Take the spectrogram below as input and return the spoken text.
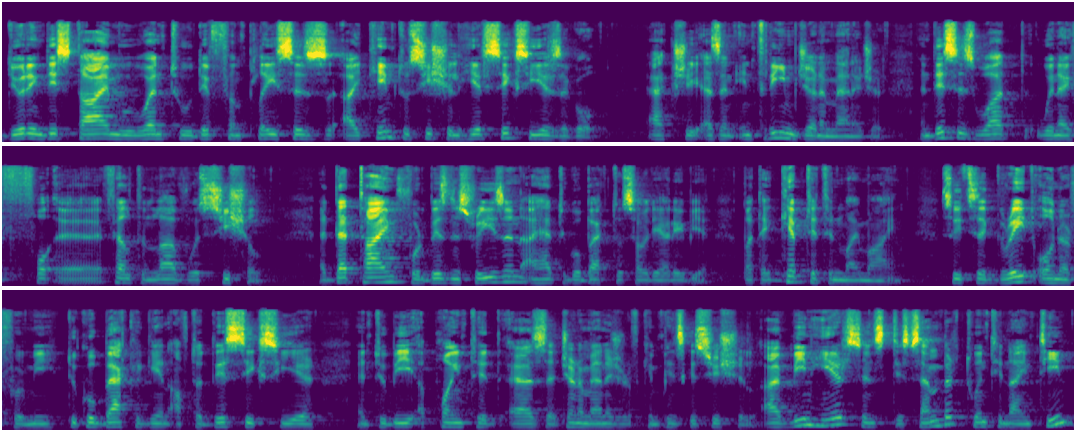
During this time, we went to different places. I came to Seychelles here six years ago, actually, as an interim general manager. And this is what, when I fo- uh, felt in love with Seychelles. At that time, for business reason, I had to go back to Saudi Arabia, but I kept it in my mind. So it's a great honor for me to go back again after this six year and to be appointed as a general manager of Kempinski Seychelles. I've been here since December 2019,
